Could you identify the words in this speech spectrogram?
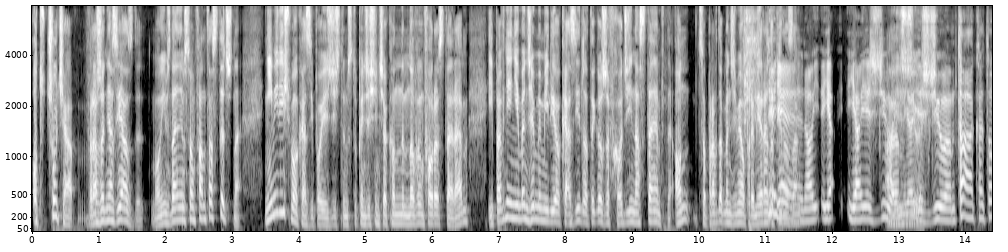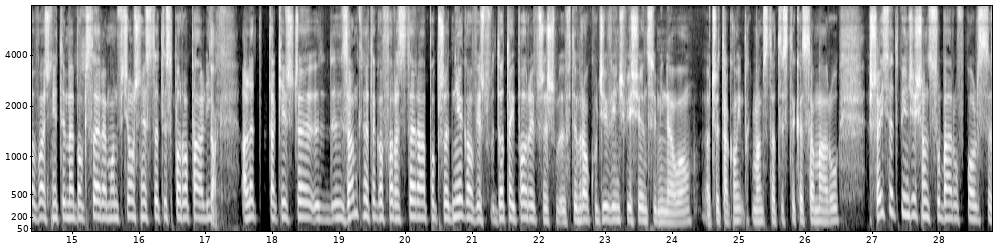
odczucia, wrażenia z jazdy, moim zdaniem są fantastyczne. Nie mieliśmy okazji pojeździć tym 150-konnym nowym Foresterem i pewnie nie będziemy mieli okazji, dlatego że wchodzi następny. On, co prawda, będzie miał premierę Nie, dopiero nie, za... no ja, ja jeździłem, A, ja jeździłem, tak, a to właśnie tym e-boxerem, on wciąż niestety sporo pali, Tak. ale tak jeszcze y, zamknę tego Forestera poprzedniego, wiesz, do tej pory przecież w tym roku 9 miesięcy minęło, znaczy taką, tak mam statystykę Samaru, 650 Subaru w Polsce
